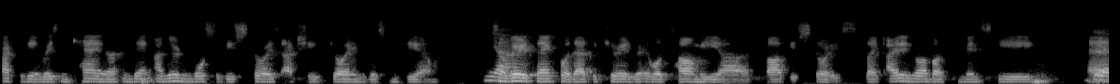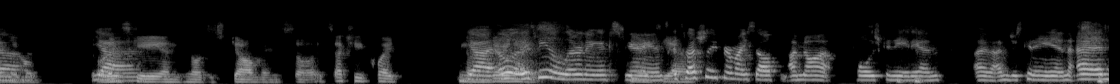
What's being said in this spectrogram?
practically raised in Canada, and then I learned most of these stories actually joining this museum. So I'm very thankful that the curator was able to tell me uh, about these stories. Like, I didn't know about Tyminski and Yeah. you know, Yeah. And you know this gentleman. So it's actually quite. You know, yeah, oh, nice. it's been a learning experience, yeah. especially for myself. I'm not Polish Canadian. I'm, I'm just Canadian, and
